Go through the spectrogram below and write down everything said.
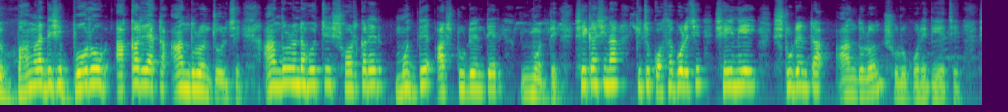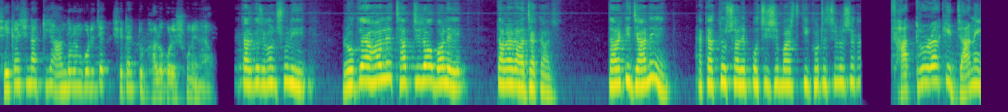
তো বাংলাদেশে বড় আকারের একটা আন্দোলন চলছে। আন্দোলনটা হচ্ছে সরকারের মধ্যে আর স্টুডেন্টের মধ্যে। শেখ হাসিনা কিছু কথা বলেছে সেই নিয়েই স্টুডেন্টরা আন্দোলন শুরু করে দিয়েছে। শেখ হাসিনা কী আন্দোলন করেছে সেটা একটু ভালো করে শুনে নাও। কালকে যখন শুনি রোকেয়া হলে ছাত্রীরাও বলে তারা রাজাকার। তারা কি জানে একাত্তর সালে পঁচিশে মার্চ কি ঘটেছিল সেখানে? ছাত্ররা কি জানে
